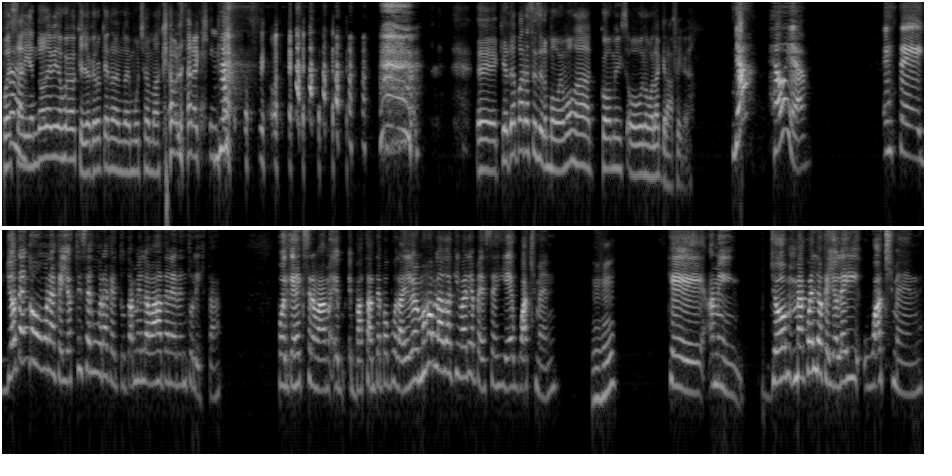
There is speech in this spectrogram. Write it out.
Pues saliendo de videojuegos, que yo creo que no, no hay mucho más que hablar aquí. En eh, ¿Qué te parece si nos movemos a cómics o novelas gráficas? Ya, hell yeah. Este, yo tengo una que yo estoy segura que tú también la vas a tener en tu lista. Porque es extremadamente, es bastante popular. Y lo hemos hablado aquí varias veces y es Watchmen. Que, I mean, yo me acuerdo que yo leí Watchmen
